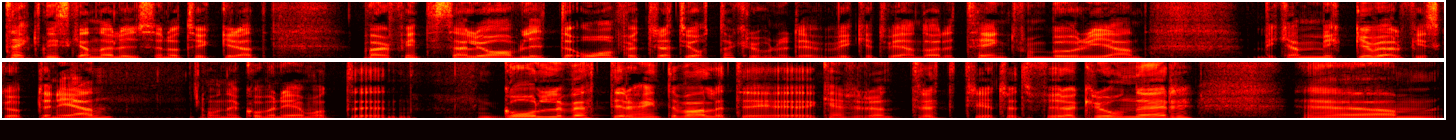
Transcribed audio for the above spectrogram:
tekniska analysen och tycker att varför inte sälja av lite ovanför 38 kronor, det, vilket vi ändå hade tänkt från början. Vi kan mycket väl fiska upp den igen om den kommer ner mot eh, golvet i det här intervallet. Det är kanske runt 33-34 kronor. Ehm,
